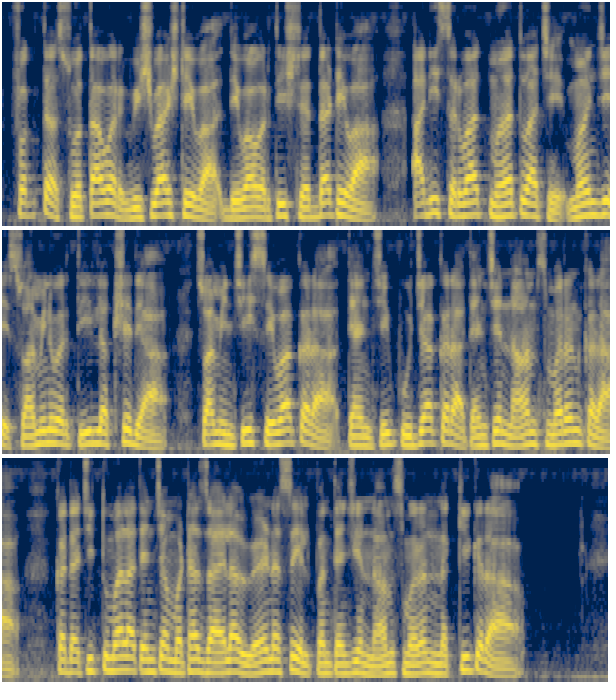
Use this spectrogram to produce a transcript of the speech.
फक्त स्वतःवर विश्वास ठेवा देवावरती श्रद्धा ठेवा आणि सर्वात महत्त्वाचे म्हणजे स्वामींवरती लक्ष द्या. स्वामींची सेवा करा त्यांची पूजा करा त्यांचे नामस्मरण करा. कदाचित तुम्हाला त्यांच्या मठात जायला वेळ नसेल पण त्यांचे नामस्मरण नक्की करा.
